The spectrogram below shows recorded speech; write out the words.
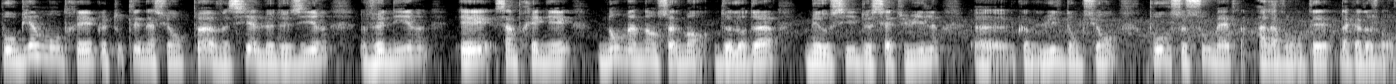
pour bien montrer que toutes les nations peuvent, si elles le désirent, venir et s'imprégner non maintenant seulement de l'odeur, mais aussi de cette huile, euh, comme l'huile d'onction, pour se soumettre à la volonté d'Akadosh Baruch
